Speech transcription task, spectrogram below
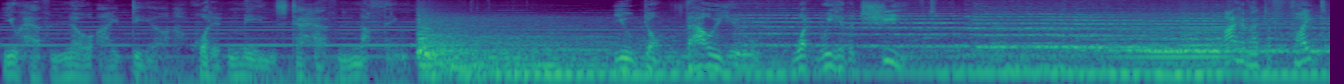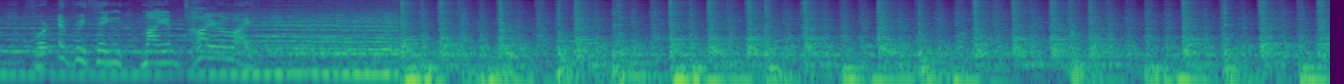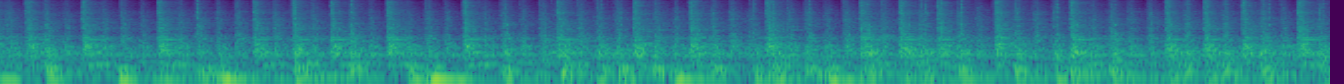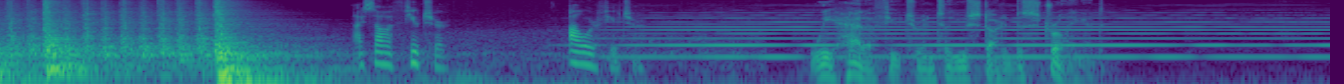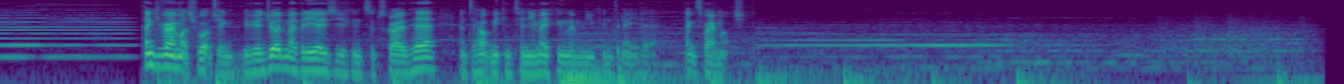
You have no idea what it means to have nothing. You don't value what we have achieved. I have had to fight for everything my entire life. I saw a future. Our future. We had a future until you started destroying it. Thank you very much for watching. If you enjoyed my videos, you can subscribe here, and to help me continue making them, you can donate here. Thanks very much.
